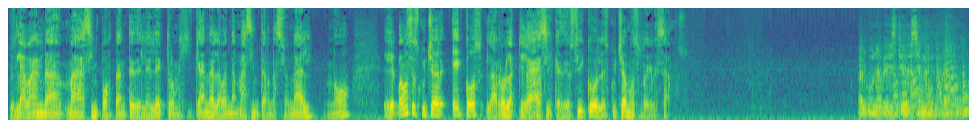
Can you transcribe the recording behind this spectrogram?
pues la banda más importante del electro mexicana, la banda más internacional, ¿no? Eh, vamos a escuchar Ecos, la rola clásica de Hocico, la escuchamos, regresamos. ¿Alguna vez te has enamorado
